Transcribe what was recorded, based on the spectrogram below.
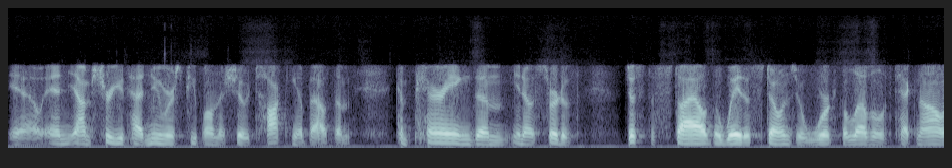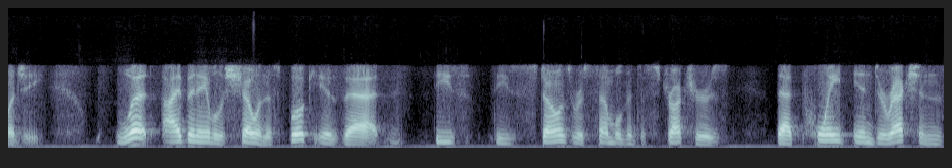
You know, and I'm sure you've had numerous people on the show talking about them, comparing them. You know, sort of just the style, the way the stones are worked, the level of technology. What I've been able to show in this book is that these these stones were assembled into structures that point in directions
